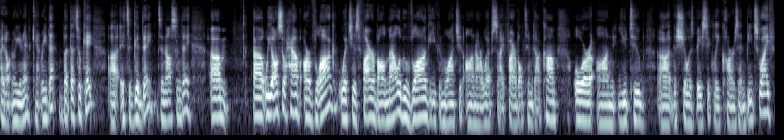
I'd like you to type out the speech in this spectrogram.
I don't know your name, can't read that, but that's okay. Uh, it's a good day. It's an awesome day. Um, uh, we also have our vlog, which is Fireball Malibu Vlog. You can watch it on our website, fireballtim.com, or on YouTube. Uh, the show is basically Cars and Beach Life.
